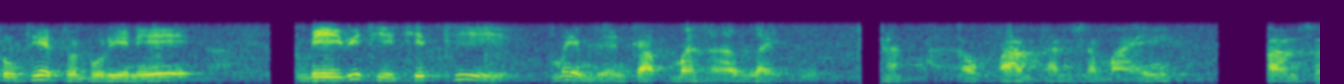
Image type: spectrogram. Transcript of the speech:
กรุงเทพธนบุรีนี้ มีวิธีคิดที่ไม่เหมือนกับมหาวิทยาลัยอื่นครับเอาความทันสมัย ความส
